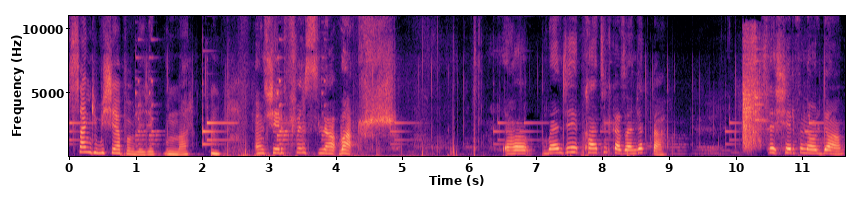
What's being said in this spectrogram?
Sanki bir şey yapabilecek bunlar. Yani Şerif'in silahı var. Ya, bence katil kazanacak da. İşte Şerif'in öldüğü an.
